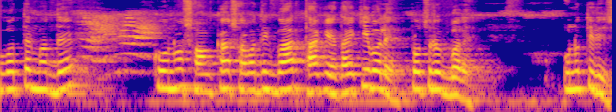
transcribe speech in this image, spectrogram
উপত্যের মধ্যে কোনো সংখ্যা সর্বাধিক বার থাকে, তাকে কী বলে? প্রচুরক বলে। উনত্রিশ,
